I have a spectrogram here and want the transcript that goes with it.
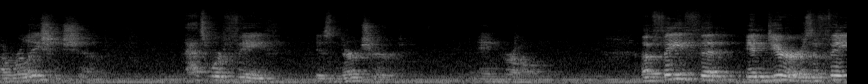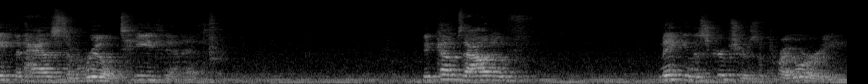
A relationship. That's where faith is nurtured and grown. A faith that endures, a faith that has some real teeth in it, it comes out of making the scriptures a priority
